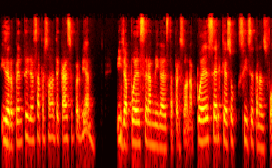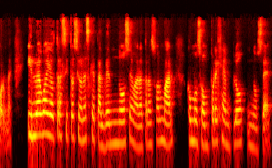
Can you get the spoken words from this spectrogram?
y de repente ya esa persona te cae súper bien y ya puedes ser amiga de esta persona. Puede ser que eso sí se transforme. Y luego hay otras situaciones que tal vez no se van a transformar, como son, por ejemplo, no sé,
